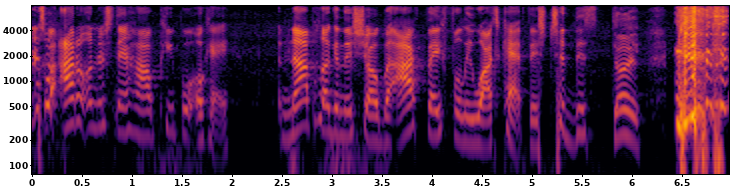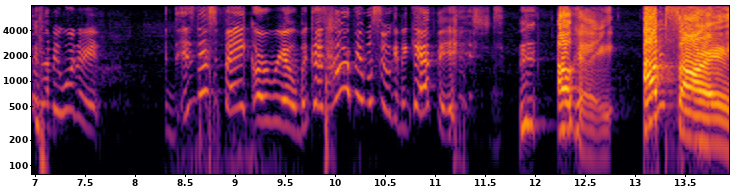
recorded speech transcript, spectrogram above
That's why I don't understand how people. Okay, not plugging this show, but I faithfully watch Catfish to this day. I be wondering, is this fake or real? Because how are people still getting catfished? okay. I'm sorry.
